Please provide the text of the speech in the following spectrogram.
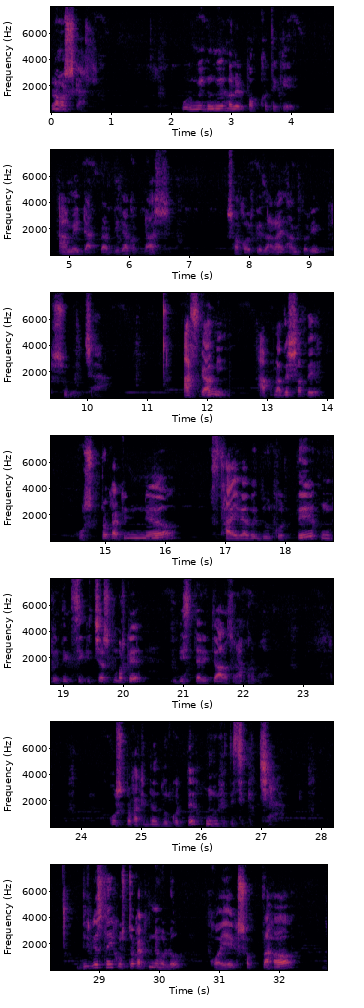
নমস্কার। উর্মি হুমি হলের পক্ষ থেকে আমি ডাক্তার দিবাকর দাস সকলকে জানাই আন্তরিক শুভেচ্ছা। আজকে আমি আপনাদের সাথে কোষ্ঠকাঠিন্য স্থায়ীভাবে দূর করতে হোমিওপ্যাথিক চিকিৎসা সম্পর্কে বিস্তারিত আলোচনা করব। কোষ্ঠকাঠিন্য দূর করতে হোমিওপ্যাথি চিকিৎসা। দীর্ঘস্থায়ী কোষ্ঠকাঠিন্য হল কয়েক সপ্তাহ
